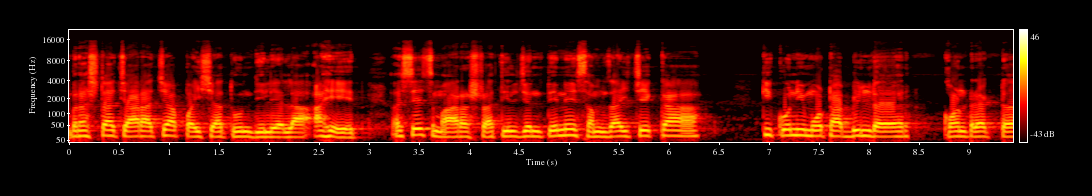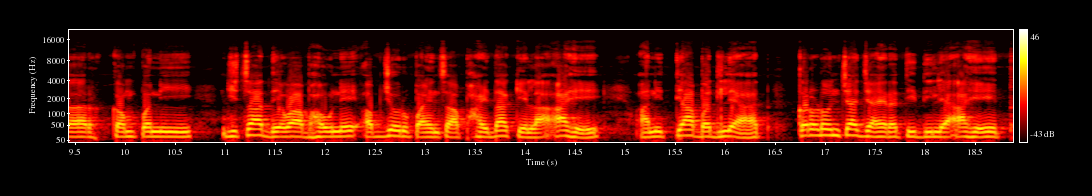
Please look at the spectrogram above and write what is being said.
भ्रष्टाचाराच्या पैशातून दिलेला आहेत. असेच महाराष्ट्रातील जनतेने समजायचे का? की कोणी मोठा बिल्डर कॉन्ट्रॅक्टर कंपनी जिचा देवाभाऊने अब्जो रुपयांचा फायदा केला आहे आणि त्या बदल्यात करोडोंच्या जाहिराती दिल्या आहेत?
